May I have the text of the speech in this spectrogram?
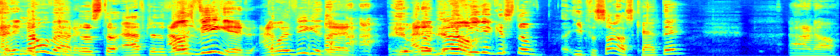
I didn't know about It it. was still after the. Fact. I was vegan. I went vegan then. I didn't know. vegan can still eat the sauce, can't they? I don't know.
